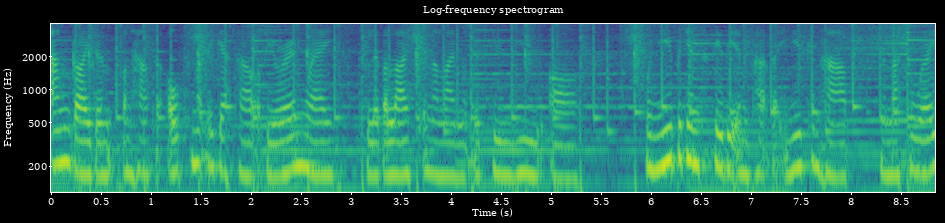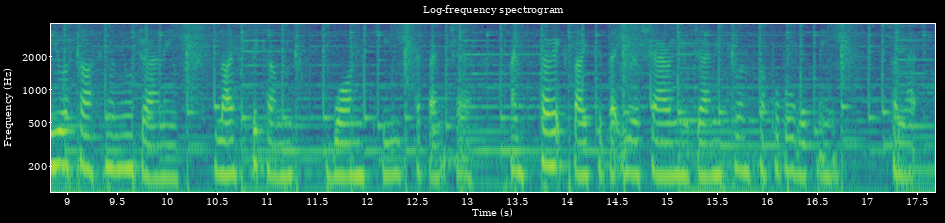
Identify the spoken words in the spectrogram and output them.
and guidance on how to ultimately get out of your own way to live a life in alignment with who you are. When you begin to see the impact that you can have, no matter where you are starting on your journey, life becomes one huge adventure. I'm so excited that you are sharing your journey to Unstoppable with me. So let's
